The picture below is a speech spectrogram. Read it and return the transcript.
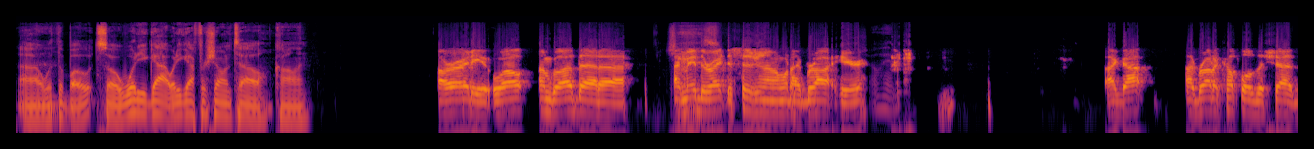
uh, with the boat. So, what do you got? What do you got for show and tell, Collin? Alrighty. Well, I'm glad that uh, I made the right decision on what I brought here. Show. I got I brought a couple of the sheds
